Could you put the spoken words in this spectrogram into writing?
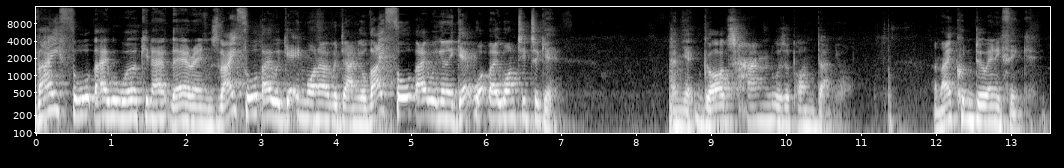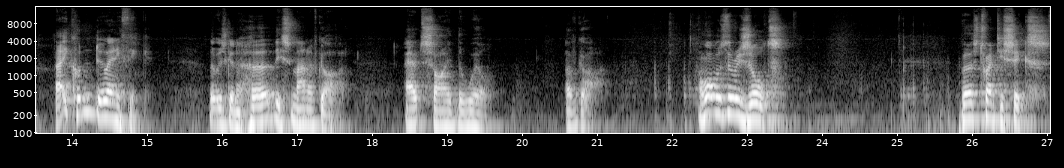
They thought they were working out their ends. They thought they were getting one over Daniel. They thought they were going to get what they wanted to get. And yet God's hand was upon Daniel. And they couldn't do anything. They couldn't do anything that was going to hurt this man of God outside the will of God. And what was the result? Verse 26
